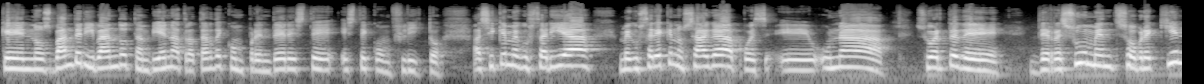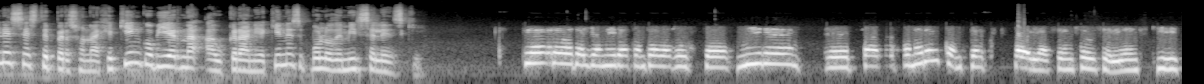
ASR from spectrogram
que nos van derivando también a tratar de comprender este, este conflicto. Así que me gustaría, me gustaría que nos haga pues una suerte de, resumen sobre quién es este personaje, quién gobierna a Ucrania, quién es Volodymyr Zelensky. Claro, Dayanira, con todo gusto. Mire, eh, para poner en contexto el ascenso de Zelensky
